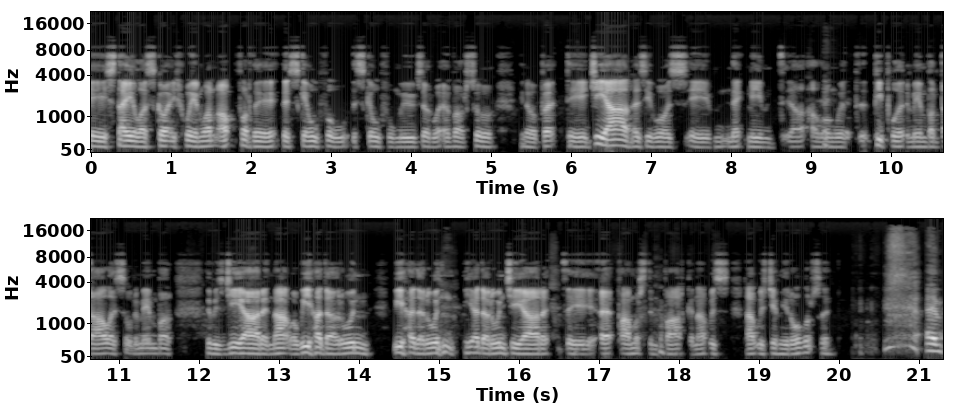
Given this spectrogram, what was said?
uh, style of Scottish way and weren't up for the, the skillful the skillful moves or whatever. So you know, but uh, J.R. as he was uh, nicknamed uh, along with people that remember Dallas will remember there was J.R. in that. Well, we had our own we had our own we had our own J.R. at, at Palmerston Park, and that was that was Jimmy Robertson. Um,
